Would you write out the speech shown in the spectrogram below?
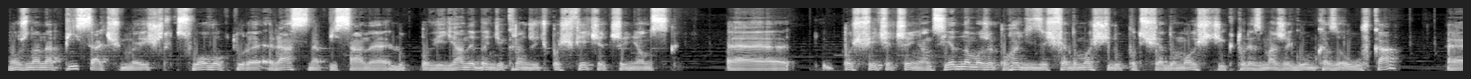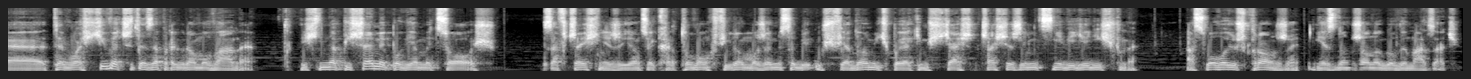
Można napisać myśl, słowo, które raz napisane lub powiedziane będzie krążyć po świecie, czyniąc e, po świecie czyniąc. Jedno może pochodzić ze świadomości lub podświadomości, które zmarzy gumka z ołówka, te właściwe czy te zaprogramowane. Jeśli napiszemy, powiemy coś za wcześnie, żyjąc jak hartową chwilą, możemy sobie uświadomić po jakimś czasie, że nic nie wiedzieliśmy, a słowo już krąży, nie zdążono go wymazać.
